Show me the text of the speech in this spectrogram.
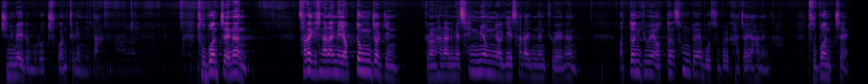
주님의 이름으로 축원드립니다. 두 번째는 살아계신 하나님의 역동적인 그런 하나님의 생명력이 살아있는 교회는 어떤 교회 어떤 성도의 모습을 가져야 하는가? 두 번째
